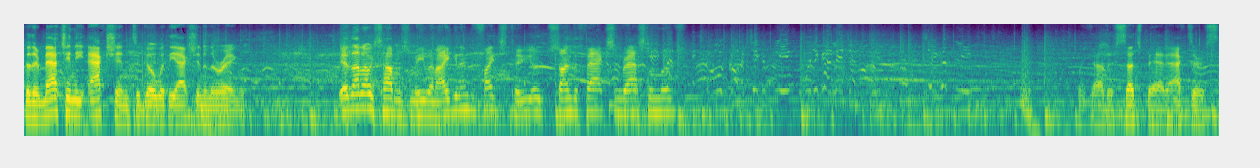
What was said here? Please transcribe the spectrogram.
So they're matching the action to go with the action in the ring. Yeah, that always happens to me when I get into fights too. You sign the facts and wrestling moves. Oh my god, they're such bad actors.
